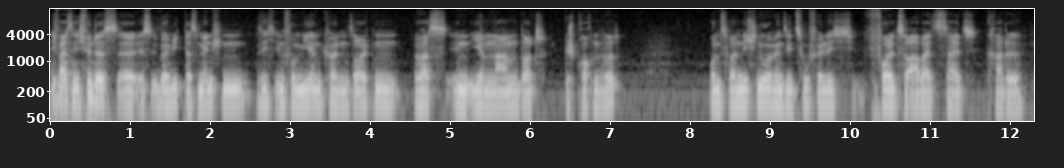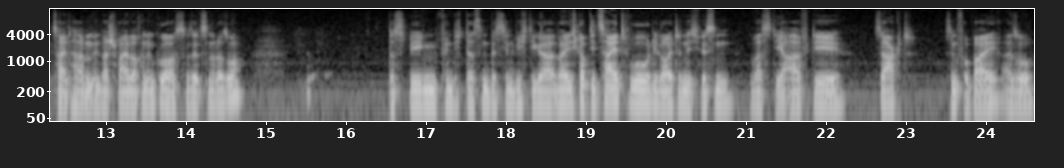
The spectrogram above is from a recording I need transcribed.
ich weiß nicht, ich finde, es, äh, es überwiegt, dass Menschen sich informieren können sollten, was in ihrem Namen dort gesprochen wird. Und zwar nicht nur, wenn sie zufällig voll zur Arbeitszeit gerade Zeit haben, in Bad Schwalbach in einem Kurhaus zu sitzen oder so. Deswegen finde ich das ein bisschen wichtiger, weil ich glaube, die Zeit, wo die Leute nicht wissen, was die AfD sagt, sind vorbei. Also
